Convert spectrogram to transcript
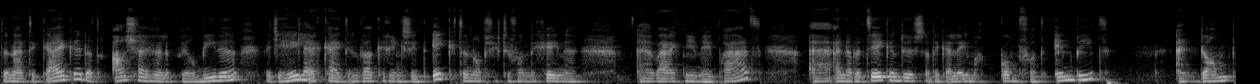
ernaar te kijken. Dat als jij hulp wil bieden, dat je heel erg kijkt in welke ring zit ik ten opzichte van degene uh, waar ik nu mee praat. Uh, en dat betekent dus dat ik alleen maar comfort inbied en damp,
